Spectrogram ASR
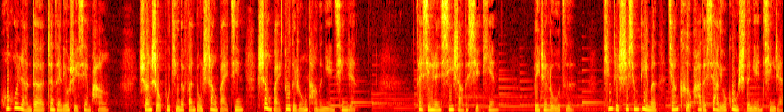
昏昏然的站在流水线旁，双手不停的翻动上百斤、上百度的熔糖的年轻人，在行人稀少的雪天，围着炉子，听着师兄弟们讲可怕的下流故事的年轻人，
